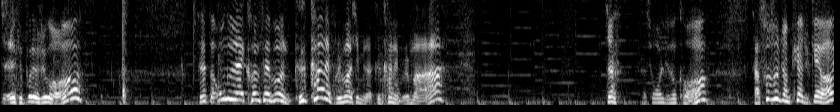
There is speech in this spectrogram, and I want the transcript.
자 이렇게 뿌려주고. 됐다. 오늘의 컨셉은 극한의 불맛입니다. 극한의 불맛. 자, 다시 올려놓고. 자, 수술 좀 피워줄게요.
